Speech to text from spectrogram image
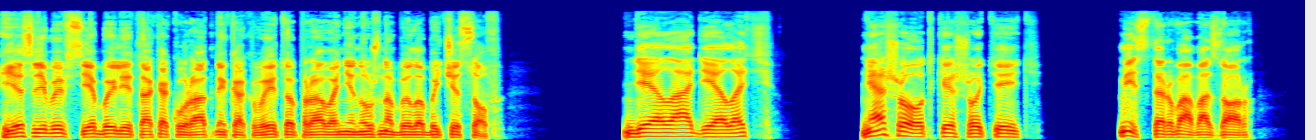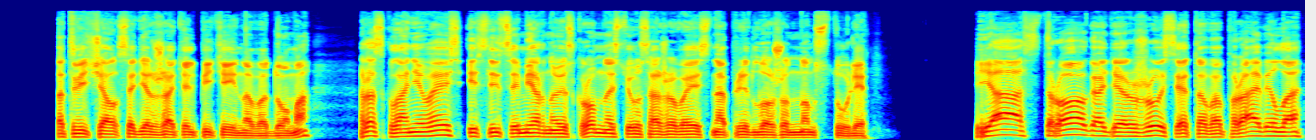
Если бы все были так аккуратны, как вы, то, право, не нужно было бы часов». «Дела делать, не шутки шутить, мистер Вавазор», отвечал содержатель питейного дома, раскланиваясь и с лицемерной скромностью усаживаясь на предложенном стуле. «Я строго держусь этого правила,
